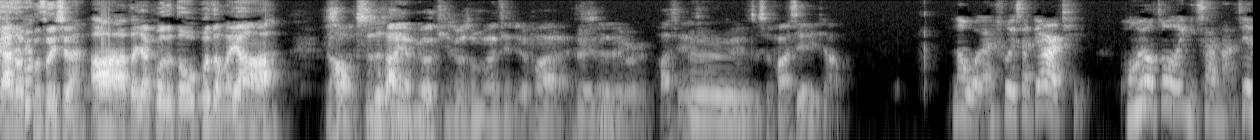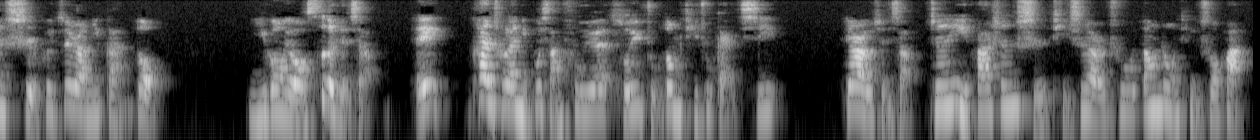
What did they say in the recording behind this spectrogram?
大家都哭诉一圈啊，大家过得都不怎么样啊。然后实质上也没有提出什么解决方案来，对对对，就是发泄一下，对，只是发泄一下。那我来说一下第二题，朋友做了以下哪件事会最让你感动？一共有四个选项：A. 看出来你不想赴约，所以主动提出改期；第二个选项，争议发生时挺身而出，当众替你说话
